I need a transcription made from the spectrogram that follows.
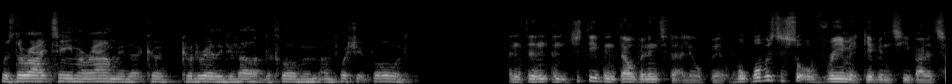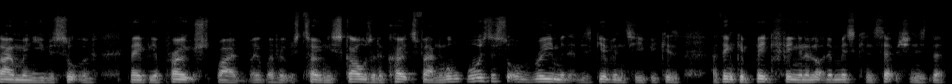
was the right team around me that could could really develop the club and, and push it forward. And then, and just even delving into that a little bit, what, what was the sort of remit given to you by the time when you were sort of maybe approached by whether it was Tony Scholes or the Coates family? What, what was the sort of remit that was given to you? Because I think a big thing and a lot of the misconception is that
